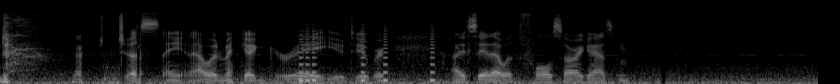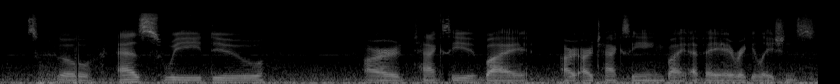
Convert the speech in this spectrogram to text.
Just saying, I would make a great YouTuber. I say that with full sarcasm. So, as we do our taxi by our, our taxiing by FAA regulations.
